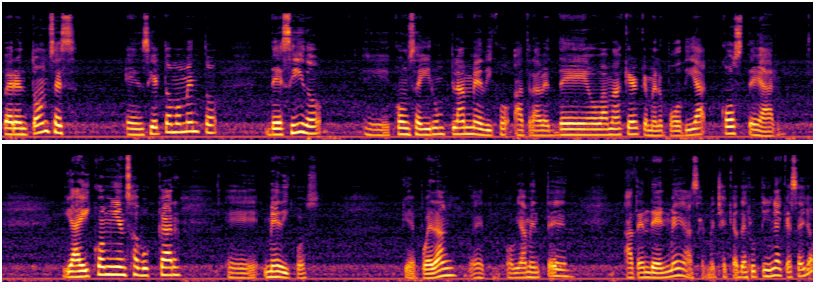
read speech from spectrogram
Pero entonces, en cierto momento, decido eh, conseguir un plan médico a través de Obamacare que me lo podía costear. Y ahí comienzo a buscar eh, médicos que puedan, eh, obviamente, atenderme, hacerme chequeos de rutina y qué sé yo.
